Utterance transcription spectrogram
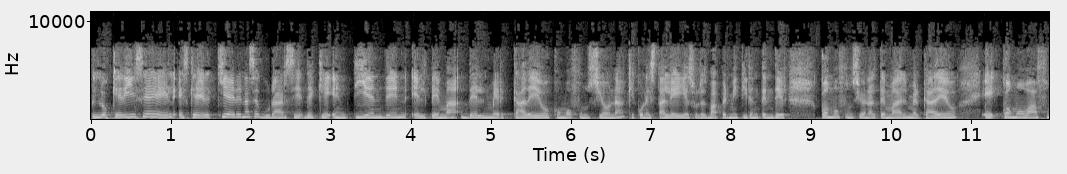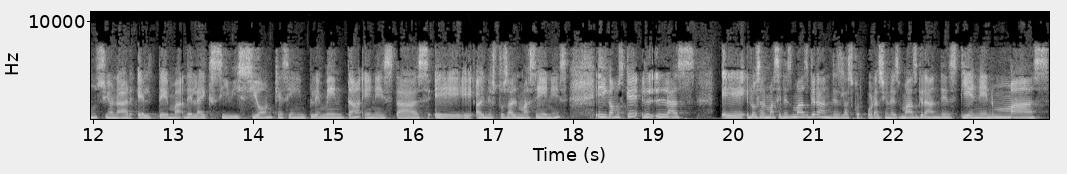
lo que dice él es que quieren asegurarse de que entienden el tema del mercadeo, cómo funciona, que con esta ley eso les va a permitir entender cómo funciona el tema del mercadeo, eh, cómo va a funcionar el tema de la exhibición que se implementa en estas, eh, en estos almacenes. Y digamos que las, eh, los almacenes más grandes, las corporaciones más grandes, tienen más,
